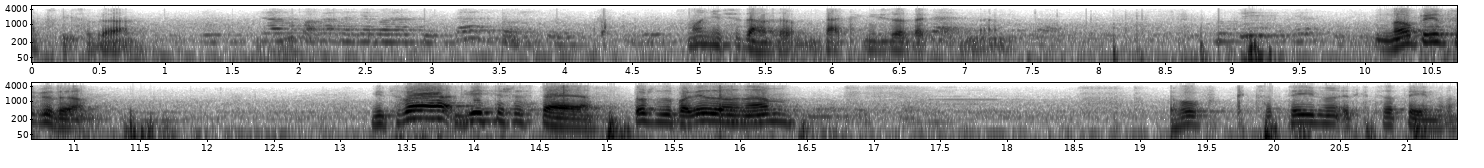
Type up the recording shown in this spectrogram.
Отступиться, да. Ну, пока хотя бы раз не скажешь, то, что... Ну, не всегда да, так, не всегда так. Да. Но, в принципе, да. Мецва 206. То, что заповедано нам в кцатейну, это кцатейну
